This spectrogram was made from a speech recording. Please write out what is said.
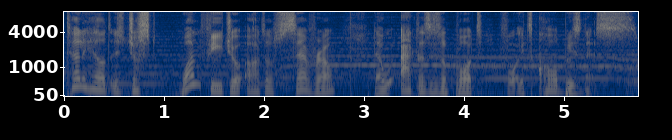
telehealth is just one feature out of several that will act as a support for its core business.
